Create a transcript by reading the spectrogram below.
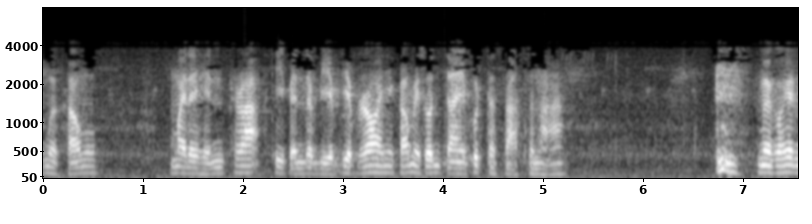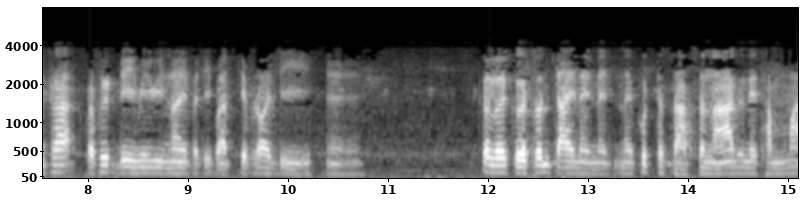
เมื่อเขาไม่ได้เห็นพระที่เป็นระเบียบเรียบร้อยนี่เขาไม่สนใจพุทธศาสนา เมื่อเขาเห็นพระประพฤติดีมีวินัยปฏิบัติเรียบร้อยดี ก็เลยเกิดสนใจในในในพุทธศาสนาหรือในธรรมะ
